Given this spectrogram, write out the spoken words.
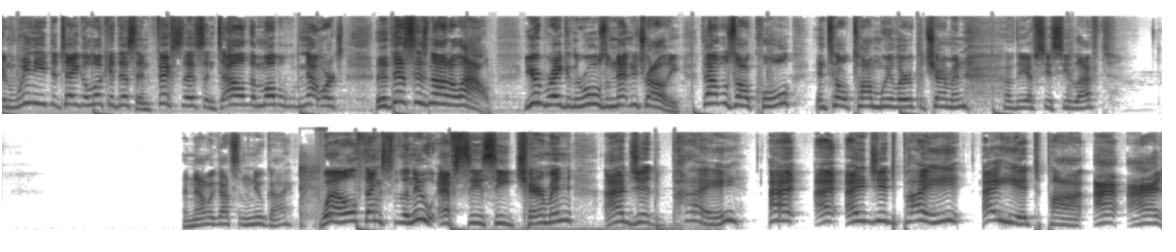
and we need to take a look at this and fix this and tell the mobile networks that this is not allowed. You're breaking the rules of net neutrality." That was all cool until Tom Wheeler, the chairman of the FCC left and now we got some new guy. Well, thanks to the new FCC chairman, Ajit Pai. Ajit Pai. I hit pi. I, I,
